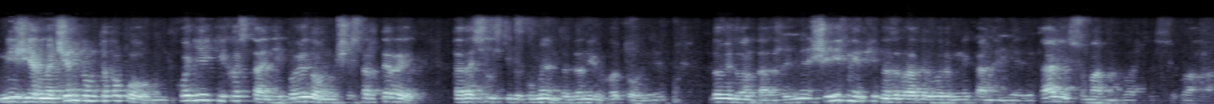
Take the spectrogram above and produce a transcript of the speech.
між Єрмаченком та Поповим, в ході яких останній повідомив, що стартери та російські документи до них готові до відвантаження, що їх необхідно забрати у виробника на ім'я Віталій, сумарна вартість вага.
